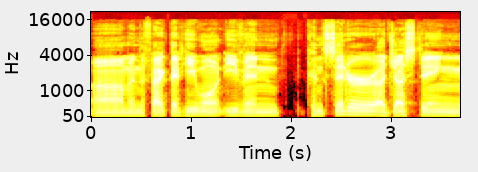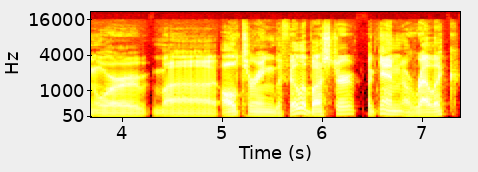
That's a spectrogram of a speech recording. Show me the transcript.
um, and the fact that he won't even consider adjusting or uh, altering the filibuster again, a relic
